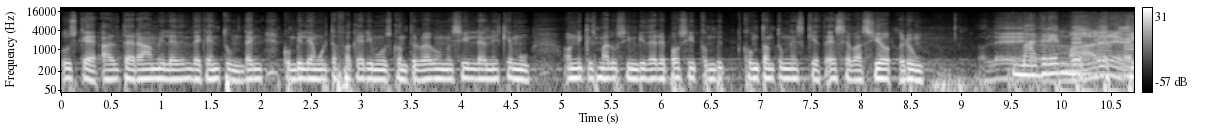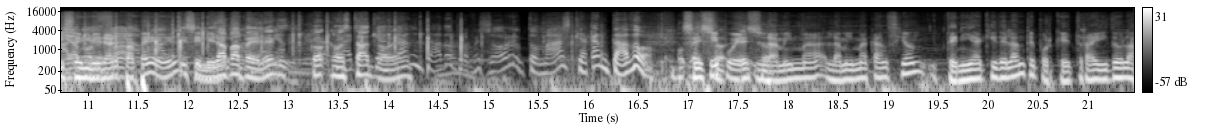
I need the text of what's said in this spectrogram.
Uske altera mille den de kentum, den unisquemu, omniquis malus invidere posit, esse vasiorum. Madre mía. Madre Y sin mirar papel, ¿eh? Y sin mirar papel, ¿eh? Co- Constato, ¿eh? Profesor Tomás, que ha cantado. Sí, sí, pues eso. la misma la misma canción tenía aquí delante porque he traído la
